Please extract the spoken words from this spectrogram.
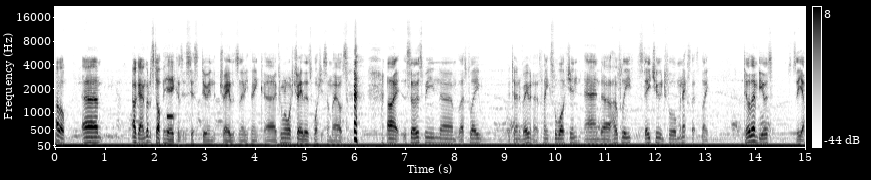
Oh well. Um, okay, I'm going to stop it here because it's just doing trailers and everything. Uh, if you want to watch trailers, watch it somewhere else. Alright, so this has been um, Let's Play Return of Ravenhearst. Thanks for watching, and uh, hopefully stay tuned for my next Let's Play. Until then, viewers, see ya.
